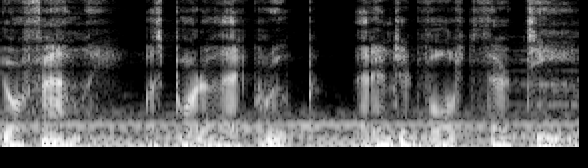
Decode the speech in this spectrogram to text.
Your family was part of that group that entered Vault 13.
